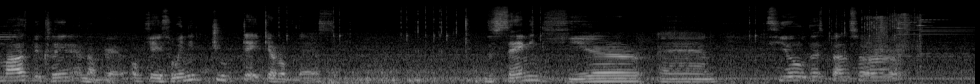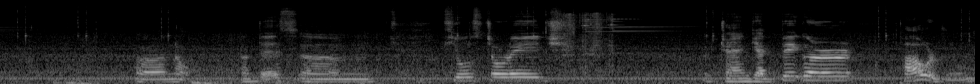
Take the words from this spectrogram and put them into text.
Must be clean and upgraded. Okay, so we need to take care of this. The same in here and fuel dispenser. Uh, no, not this. Um, fuel storage. The tank get bigger. Power room.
